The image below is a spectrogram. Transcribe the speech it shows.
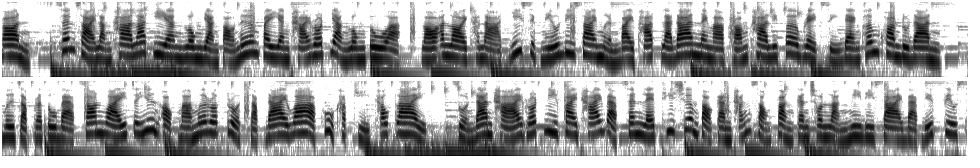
กอน เส้นสายหลังคาลาดเอียงลงอย่างต่อเนื่องไปยังท้ายรถอย่างลงตัวล้ออัลลอยขนาด 20 นิ้วดีไซน์เหมือนใบพัด และด้านในมาพร้อมคาลิเปอร์เบรกสีแดงเพิ่มความดุดัน มือจับประตูแบบซ่อนไว้จะยื่นออกมาเมื่อรถตรวจจับได้ว่าผู้ขับขี่เข้าใกล้ ส่วนด้านท้ายรถมีไฟท้ายแบบเส้นเล็ดที่เชื่อมต่อกันทั้งสองฝั่งกันชนหลังมีดีไซน์แบบดิฟฟิวเซ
